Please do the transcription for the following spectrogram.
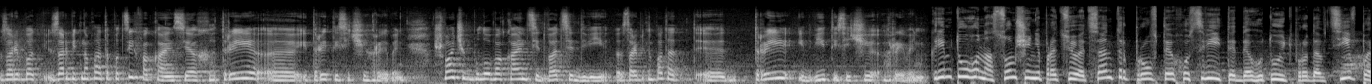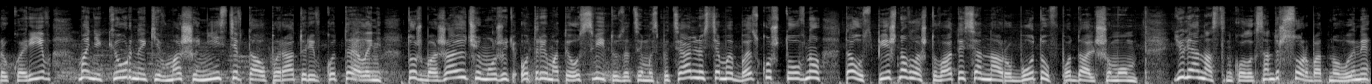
Заработ- Заробітна плата по цих вакансіях 3,3 тисячі гривень. Швачок було вакансій 22. Заробітна плата е, 3,2 тисячі гривень. Крім того, на Сумщині працює центр профтехосвіти, де готують продавців, перукарів, манікюрників, машиністів та операторів котелень. Тож бажаючі можуть отримати освіту за цими спеціальностями безкоштовно та успішно влаштуватися на роботу в подальшому. Юлія Настенко, Олександр Сорбат. Новини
